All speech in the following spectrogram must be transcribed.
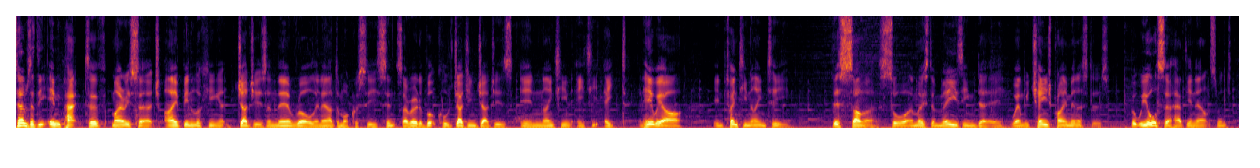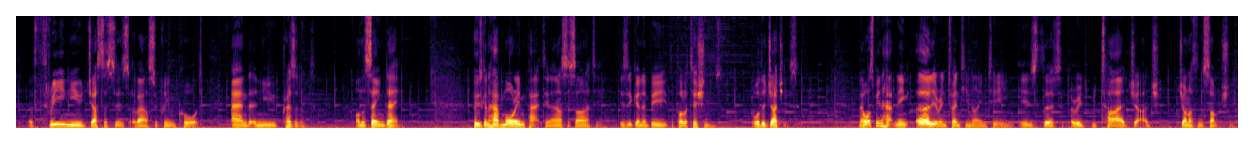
terms of the impact of my research, I've been looking at judges and their role in our democracy since I wrote a book called Judging Judges in 1988. And here we are in 2019. This summer saw a most amazing day when we changed prime ministers, but we also had the announcement of three new justices of our Supreme Court and a new president on the same day. Who's going to have more impact in our society? Is it going to be the politicians or the judges? Now what's been happening earlier in 2019 is that a re retired judge, Jonathan Sumption,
